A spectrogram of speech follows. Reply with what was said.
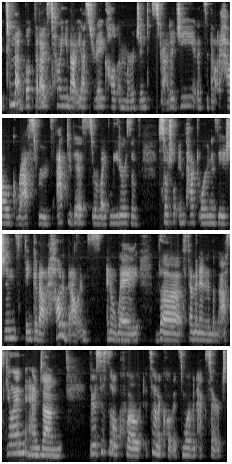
it's from that book that I was telling you about yesterday called Emergent Strategy. And it's about how grassroots activists or like leaders of social impact organizations think about how to balance, in a way, the feminine and the masculine. Mm-hmm. And um, there's this little quote, it's not a quote, it's more of an excerpt.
